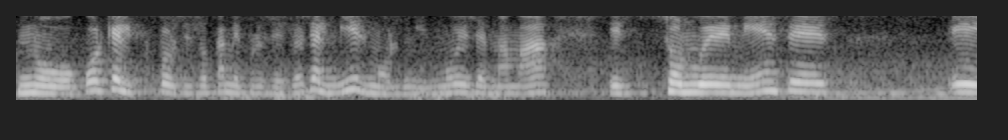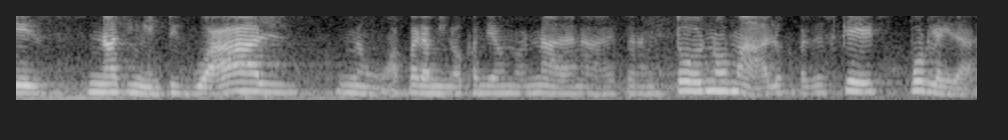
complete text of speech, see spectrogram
no porque el proceso cambie, el proceso es el mismo, el mismo de ser mamá, son nueve meses, es nacimiento igual, no, para mí no ha cambiado nada, nada, para mí todo es normal, lo que pasa es que es por la edad.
